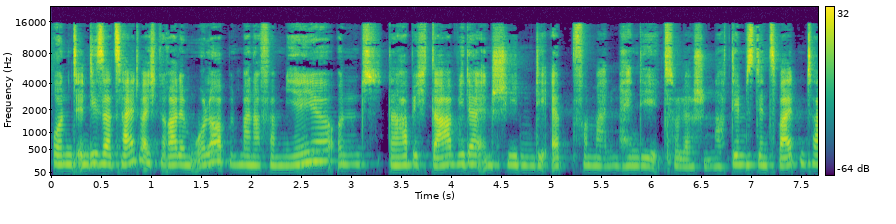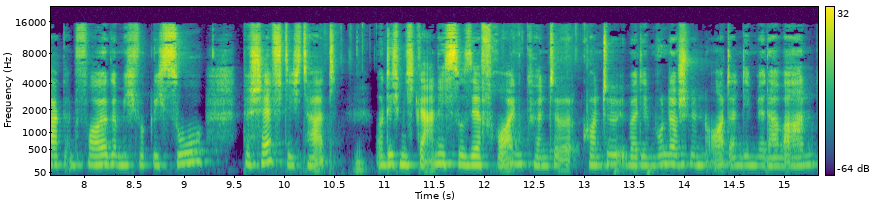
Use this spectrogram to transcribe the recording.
Und in dieser Zeit war ich gerade im Urlaub mit meiner Familie und da habe ich da wieder entschieden, die App von meinem Handy zu löschen. Nachdem es den zweiten Tag in Folge mich wirklich so beschäftigt hat und ich mich gar nicht so sehr freuen könnte, konnte über den wunderschönen Ort, an dem wir da waren,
